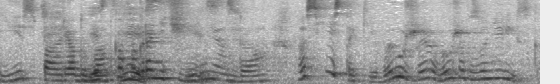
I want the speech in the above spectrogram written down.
есть по ряду есть, банков есть, ограничения, есть. да. У нас есть такие, вы уже, вы уже в зоне риска.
